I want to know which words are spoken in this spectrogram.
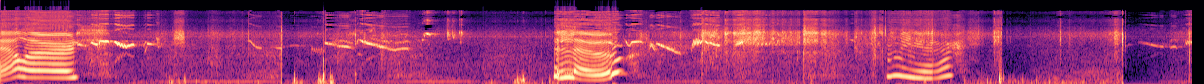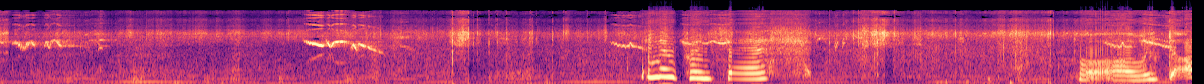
Ellers! Hello? Come here. Hello, princess. Oh, we died.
